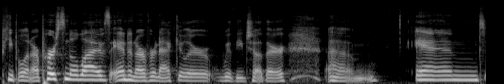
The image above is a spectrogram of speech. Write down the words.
people in our personal lives and in our vernacular with each other. Um, and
